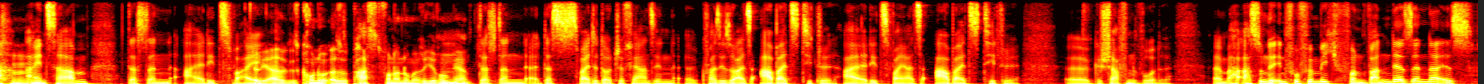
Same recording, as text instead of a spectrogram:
1 haben, dass dann ARD 2 Ja, also passt von der Nummerierung, ja. dass dann äh, das zweite deutsche Fernsehen äh, quasi so als Arbeitstitel, ARD 2 als Arbeitstitel äh, geschaffen wurde. Ähm, ha- hast du eine Info für mich, von wann der Sender ist?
